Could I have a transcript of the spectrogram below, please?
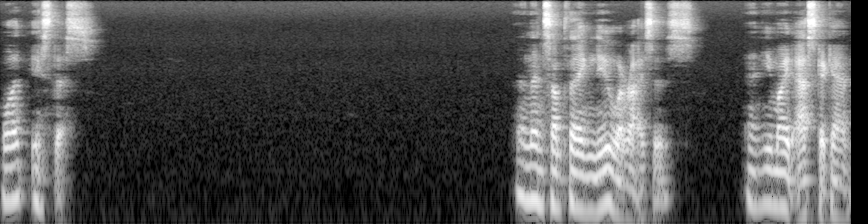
What is this? And then something new arises, and you might ask again.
